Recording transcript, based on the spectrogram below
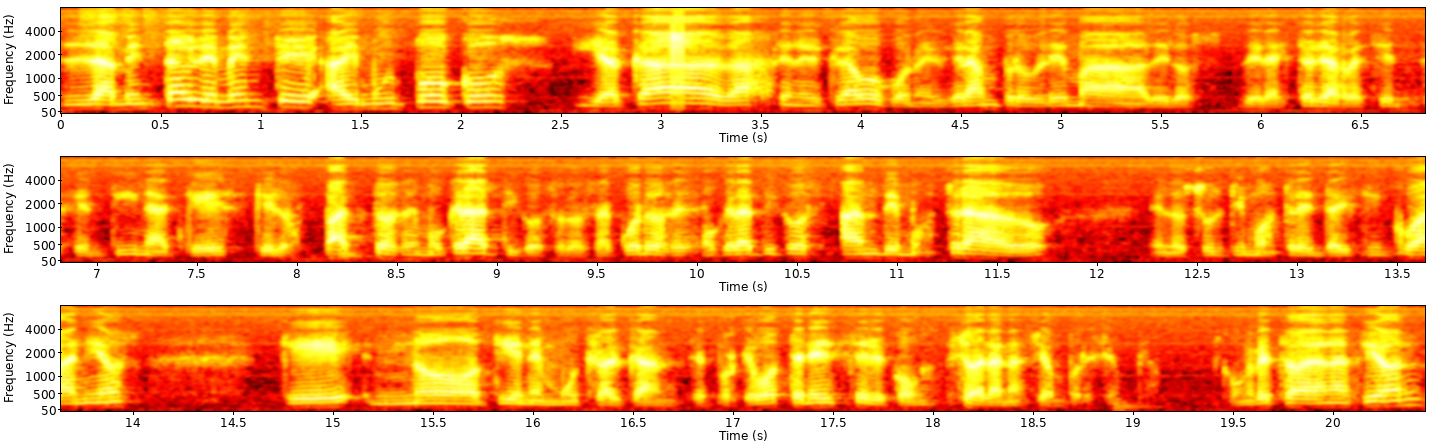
Lamentablemente hay muy pocos y acá das en el clavo con el gran problema de, los, de la historia reciente argentina, que es que los pactos democráticos o los acuerdos democráticos han demostrado en los últimos 35 años que no tienen mucho alcance, porque vos tenés el Congreso de la Nación, por ejemplo. El Congreso de la Nación,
